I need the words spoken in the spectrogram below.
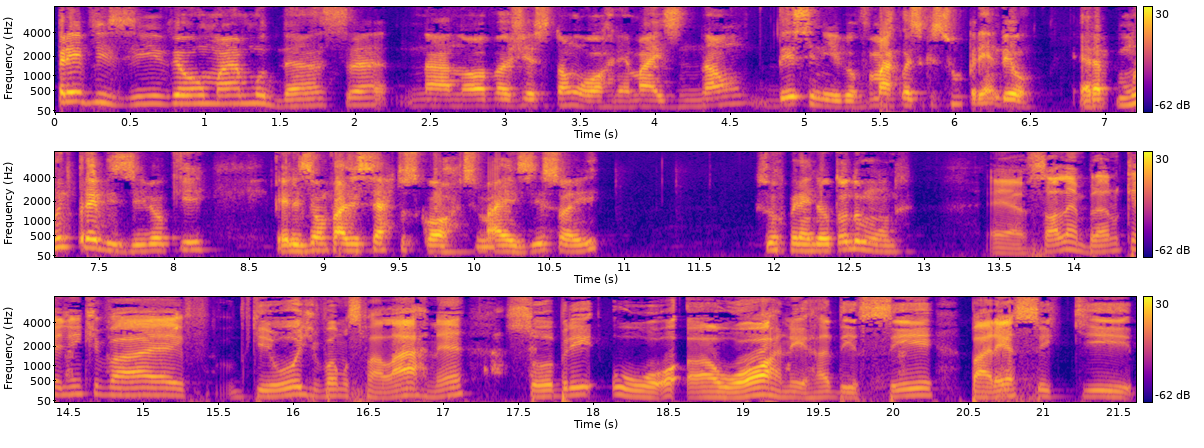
previsível uma mudança na nova gestão Warner, mas não desse nível. Foi uma coisa que surpreendeu. Era muito previsível que eles iam fazer certos cortes, mas isso aí surpreendeu todo mundo. É, só lembrando que a gente vai. que hoje vamos falar, né? Sobre o, a Warner, a DC. Parece que.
